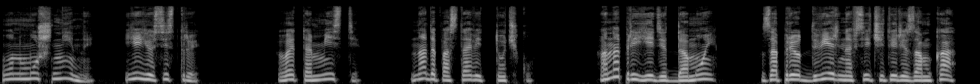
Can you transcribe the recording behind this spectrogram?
Он муж Нины, ее сестры. В этом месте надо поставить точку. Она приедет домой, запрет дверь на все четыре замка,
